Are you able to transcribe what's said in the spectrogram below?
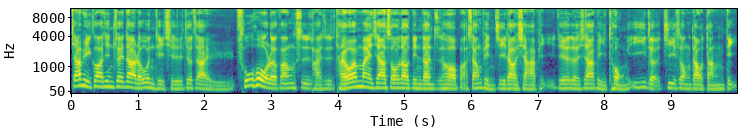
虾皮跨境最大的问题，其实就在于出货的方式，还是台湾卖家收到订单之后，把商品寄到虾皮，接着虾皮统一的寄送到当地。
